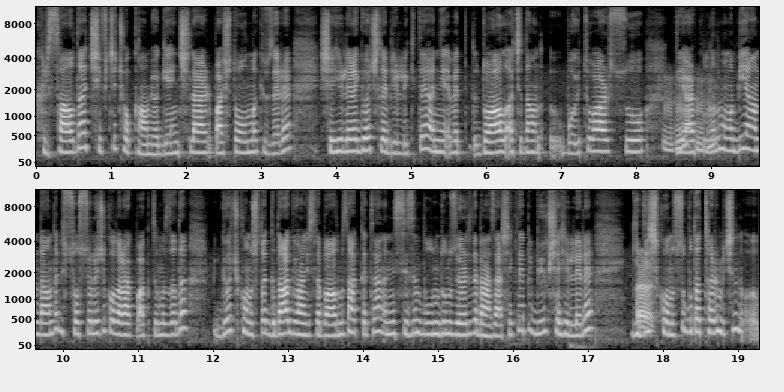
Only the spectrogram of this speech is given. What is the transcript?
kırsalda çiftçi çok kalmıyor. Gençler başta olmak üzere şehirlere göçle birlikte hani evet doğal açıdan boyutu var su, hı hı, diğer hı. kullanım ama bir yandan da bir sosyolojik olarak baktığımızda da göç konusunda gıda güvencesiyle bağladığımızda hakikaten hani sizin bulunduğunuz yörede de benzer şekilde bir büyük şehirlere gidiş evet. konusu bu da tarım için ıı,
